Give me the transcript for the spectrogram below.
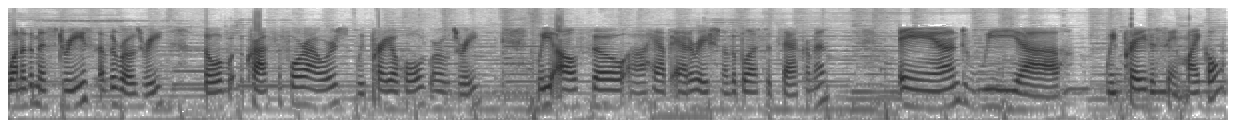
one of the mysteries of the Rosary. So across the four hours, we pray a whole Rosary. We also uh, have adoration of the Blessed Sacrament, and we uh, we pray to Saint Michael.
